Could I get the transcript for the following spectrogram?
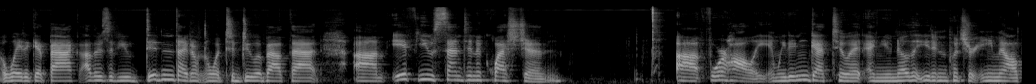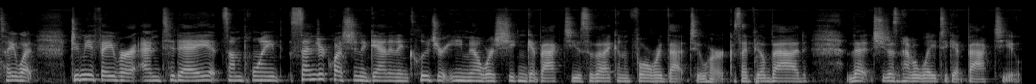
a way to get back, others of you didn't. I don't know what to do about that. Um, if you sent in a question, uh, for Holly and we didn't get to it, and you know that you didn't put your email, I'll tell you what, do me a favor and today at some point, send your question again and include your email where she can get back to you so that I can forward that to her because I feel bad that she doesn't have a way to get back to you.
